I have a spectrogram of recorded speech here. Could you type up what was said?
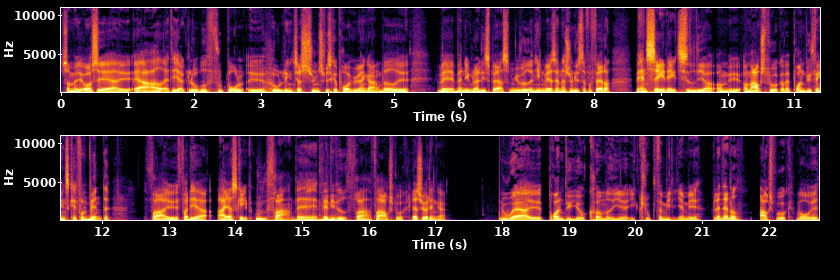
som øh, også er, øh, er ejet af det her Global Football øh, Holdings. Jeg synes, vi skal prøve at høre en gang, hvad, øh, hvad, hvad Nikolaj Lisberg, som jo ved en hel masse, af journalist og forfatter, hvad han sagde i dag tidligere om, øh, om Augsburg, og hvad Brøndby-fans kan forvente fra, øh, fra det her ejerskab, ud fra, hvad, hvad vi ved fra, fra Augsburg. Lad os høre det en gang. Nu er øh, Brøndby jo kommet i, øh, i klubfamilie med blandt andet Augsburg, hvor øh,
